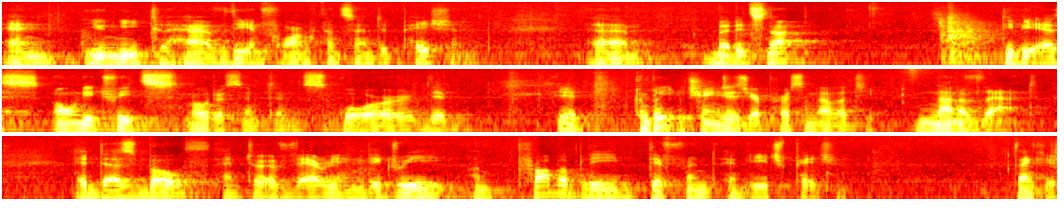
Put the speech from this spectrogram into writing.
And you need to have the informed, consented patient. Um, but it's not DBS only treats motor symptoms or the, it completely changes your personality. None of that. It does both and to a varying degree and probably different in each patient. Thank you.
